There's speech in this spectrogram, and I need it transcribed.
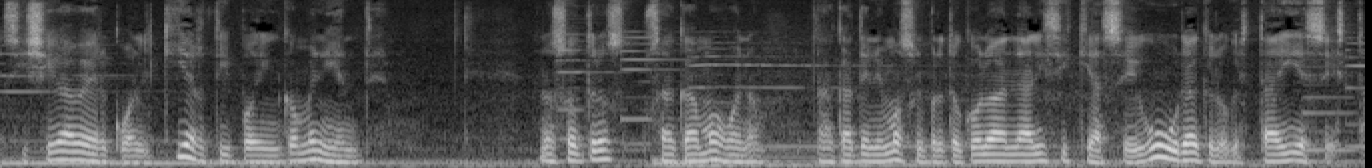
si llega a haber cualquier tipo de inconveniente, nosotros sacamos, bueno, acá tenemos el protocolo de análisis que asegura que lo que está ahí es esto.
